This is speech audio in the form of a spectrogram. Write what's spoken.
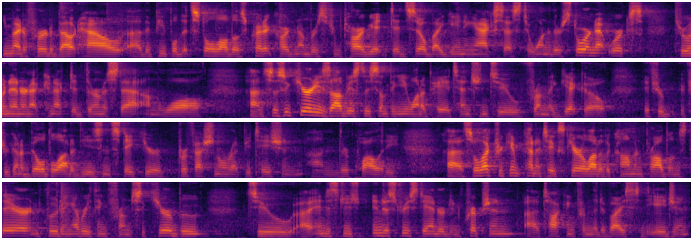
You might have heard about how uh, the people that stole all those credit card numbers from Target did so by gaining access to one of their store networks through an internet connected thermostat on the wall. Um, so security is obviously something you want to pay attention to from the get-go if you're, if you're going to build a lot of these and stake your professional reputation on their quality. Uh, so Electric Imp kind of takes care of a lot of the common problems there, including everything from secure boot to uh, industry, industry standard encryption, uh, talking from the device to the agent.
